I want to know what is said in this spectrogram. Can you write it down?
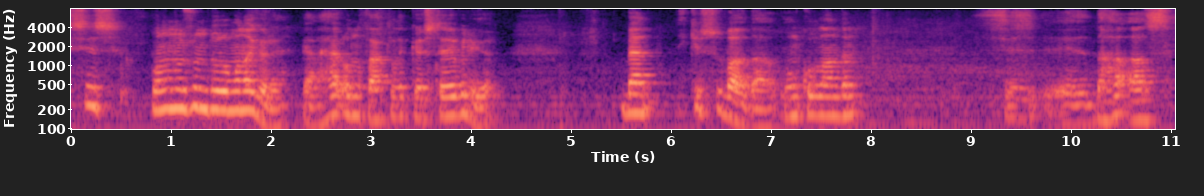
Siz ununuzun durumuna göre yani her unu farklılık gösterebiliyor. Ben 2 su bardağı un kullandım. Siz e, daha az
